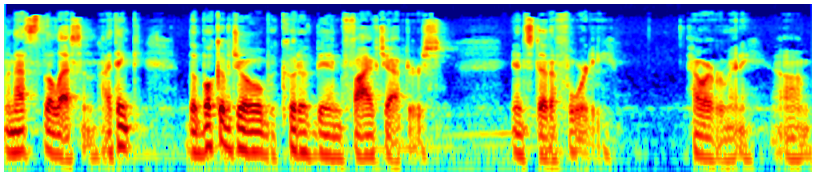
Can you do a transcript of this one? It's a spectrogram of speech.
And that's the lesson. I think the book of Job could have been five chapters instead of 40, however many. Um,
